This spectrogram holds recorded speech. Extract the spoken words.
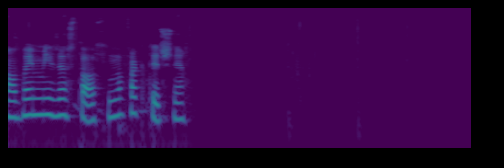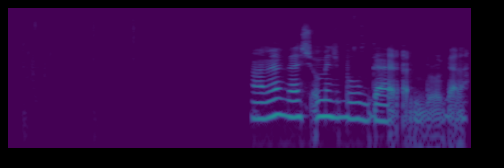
O, wyjmij ze stosu. No faktycznie. Weź umyć burgera. burgera.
